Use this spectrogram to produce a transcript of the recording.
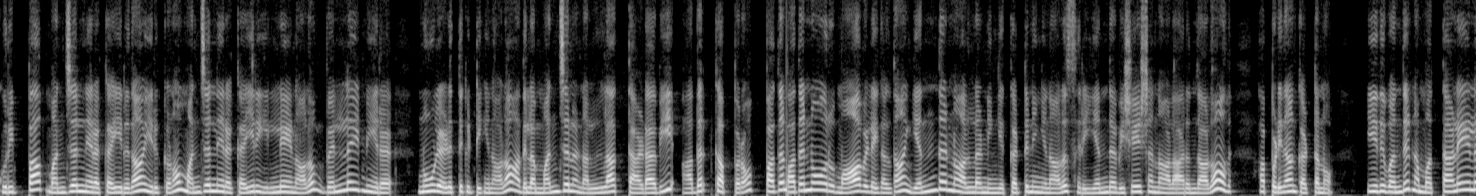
குறிப்பாக மஞ்சள் நிற கயிறு தான் இருக்கணும். மஞ்சள் நிற கயிறு இல்லைனாலும் வெள்ளை நிற நூல் எடுத்துக்கிட்டிங்கனாலும் அதில் மஞ்சளை நல்லா தடவி அதற்கப்புறம் பத பதினோரு மாவிளைகள் தான் எந்த நாளில் நீங்கள் கட்டுனீங்கனாலும் சரி எந்த விசேஷ நாளாக இருந்தாலும் அது அப்படி தான் கட்டணும். இது வந்து நம்ம தலையில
